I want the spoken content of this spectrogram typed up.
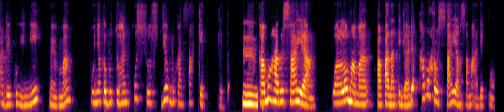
adikku ini memang punya kebutuhan khusus, dia bukan sakit gitu. Hmm. Kamu harus sayang. Walau mama papa nanti gak ada, kamu harus sayang sama adikmu.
